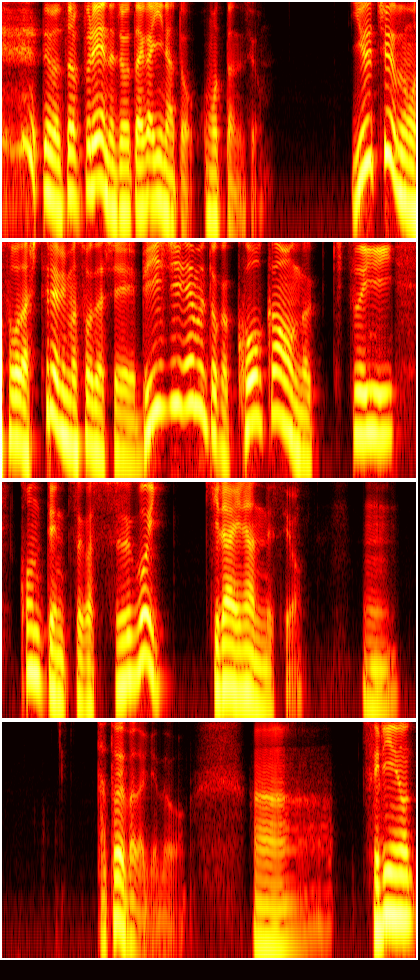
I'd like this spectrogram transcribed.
でもそのプレーンな状態がいいなと思ったんですよ。YouTube もそうだし、テレビもそうだし、BGM とか効果音がきついコンテンツがすごい嫌いなんですよ。うん。例えばだけど、あ釣りの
